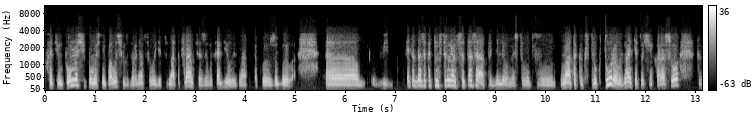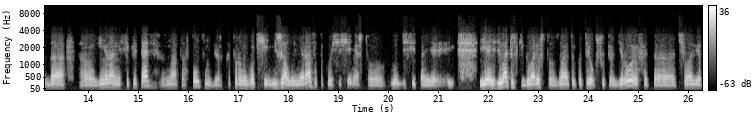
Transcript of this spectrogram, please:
хотим помощи, помощь не получим, развернется, выйдет из НАТО. Франция же выходила из НАТО, такое уже было. Э, это даже как инструмент шантажа определенный, что вот э, НАТО как структура, вы знаете, это очень хорошо, когда э, генеральный секретарь НАТО Столтенберг, которого вообще не жалую ни разу, такое ощущение, что, ну, действительно, я, я издевательски говорю, что знаю только трех супергероев. Это человек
